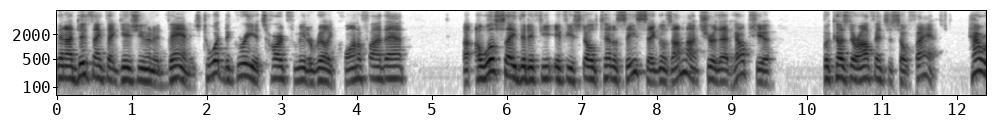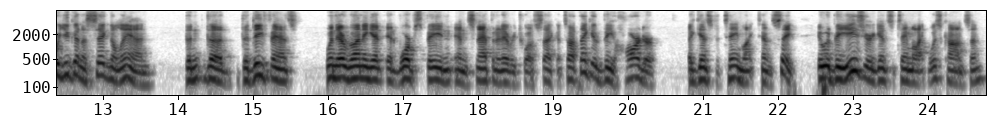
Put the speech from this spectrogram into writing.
then I do think that gives you an advantage. To what degree, it's hard for me to really quantify that. Uh, I will say that if you if you stole Tennessee's signals, I'm not sure that helps you because their offense is so fast. How are you going to signal in the the the defense when they're running it at warp speed and, and snapping it every 12 seconds? So I think it would be harder against a team like Tennessee. It would be easier against a team like Wisconsin,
